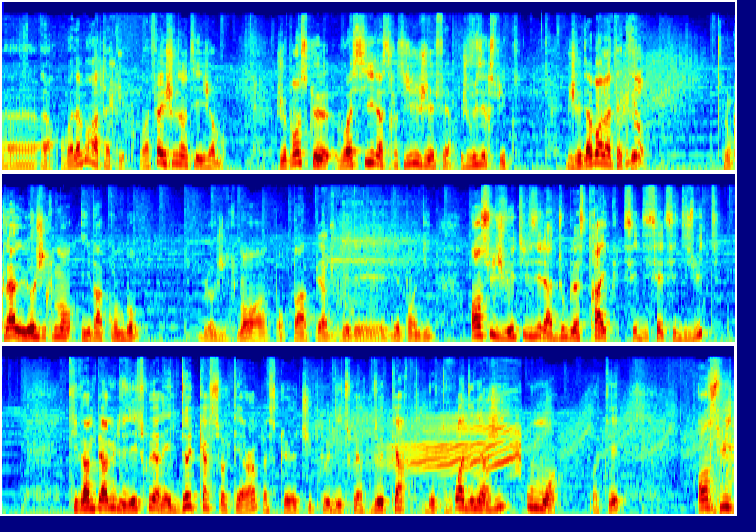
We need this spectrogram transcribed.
Euh, alors, on va d'abord attaquer. On va faire les choses intelligemment. Je pense que voici la stratégie que je vais faire. Je vous explique. Je vais d'abord l'attaquer. Donc là, logiquement, il va combo. Logiquement, hein, pour pas perdre des, points de vie. Ensuite, je vais utiliser la double strike C17, C18. Qui va me permettre de détruire les deux cartes sur le terrain. Parce que tu peux détruire deux cartes de 3 d'énergie ou moins. Ok? Ensuite,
